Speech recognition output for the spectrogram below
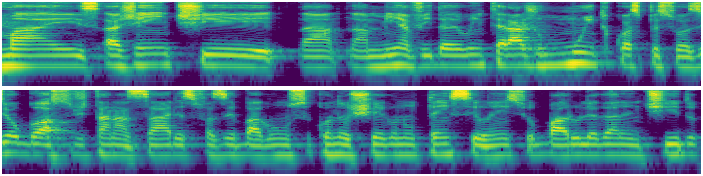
Mas a gente, na, na minha vida, eu interajo muito com as pessoas. Eu gosto de estar nas áreas, fazer bagunça. Quando eu chego, não tem silêncio, o barulho é garantido.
